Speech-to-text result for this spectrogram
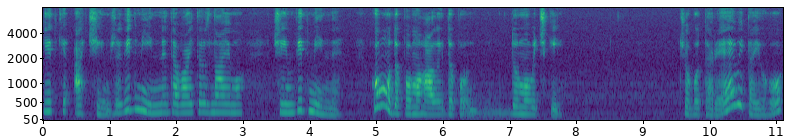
дітки, а чим же відмінне? Давайте знаємо. Чим відмінне? Кому допомагали допо- домовички? Чоботареві та його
